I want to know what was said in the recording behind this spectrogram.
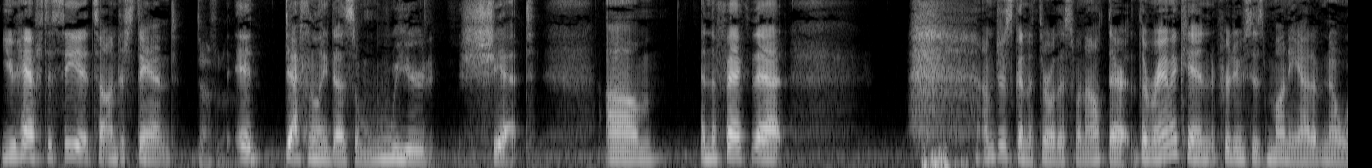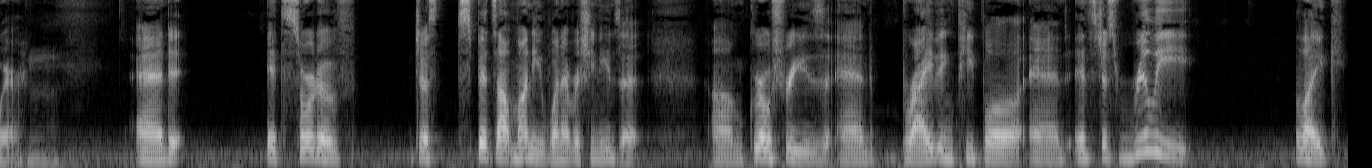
you have to see it to understand. definitely. It definitely does some weird shit. Um, and the fact that I'm just going to throw this one out there. The ramekin produces money out of nowhere. And it, it sort of just spits out money whenever she needs it. Um, groceries and bribing people. And it's just really like,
